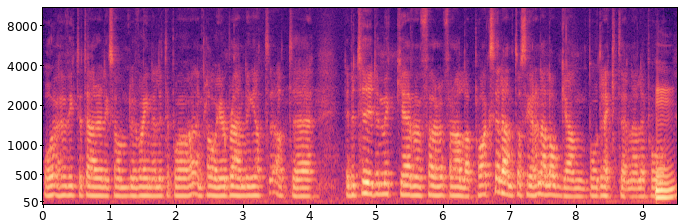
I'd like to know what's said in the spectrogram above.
Och hur viktigt är det, liksom, du var inne lite på employer branding, att, att det betyder mycket även för, för alla på Accelent att se den här loggan på dräkten eller på mm.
